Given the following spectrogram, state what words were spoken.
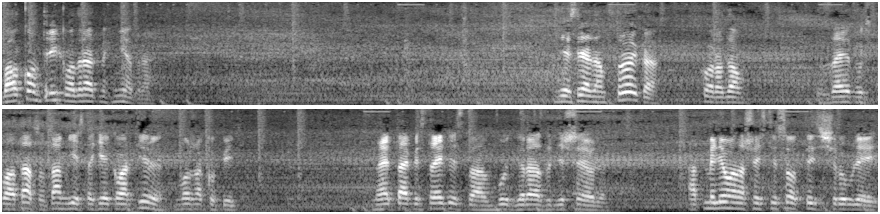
Балкон 3 квадратных метра. Здесь рядом стройка, скоро дом сдают в эксплуатацию. Там есть такие квартиры, можно купить. На этапе строительства будет гораздо дешевле. От миллиона шестисот тысяч рублей.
